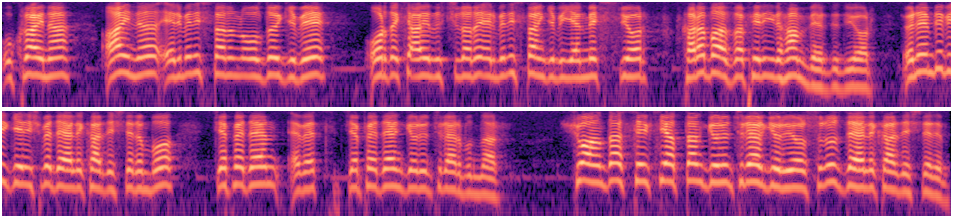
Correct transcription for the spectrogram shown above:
Ukrayna aynı Ermenistan'ın olduğu gibi oradaki ayrılıkçıları Ermenistan gibi yenmek istiyor. Karabağ zaferi ilham verdi diyor. Önemli bir gelişme değerli kardeşlerim bu. Cepheden evet cepheden görüntüler bunlar. Şu anda sevkiyattan görüntüler görüyorsunuz değerli kardeşlerim.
